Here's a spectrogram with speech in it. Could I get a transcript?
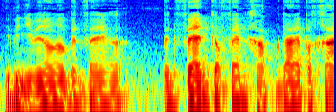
พี่เปิ่นยิ้มไม่น้องเราเป็นแฟนครับเป็นแฟนกับแฟนคลับได้ปะคะ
